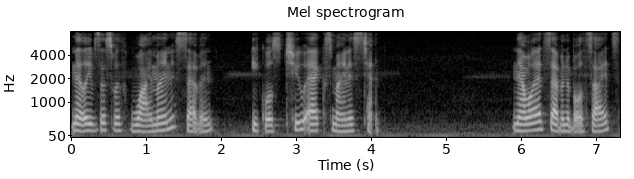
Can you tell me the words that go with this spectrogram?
And that leaves us with y minus 7 equals 2x minus 10. Now we'll add 7 to both sides.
